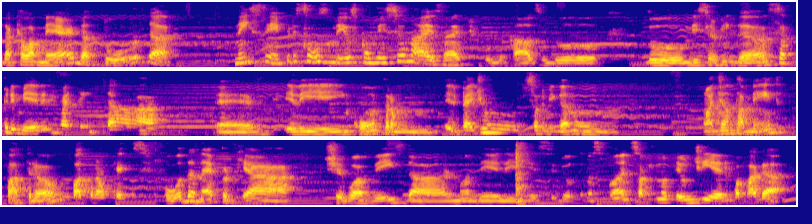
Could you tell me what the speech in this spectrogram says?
daquela merda toda, nem sempre são os meios convencionais, né? Tipo, no caso do, do Mr. Vingança, primeiro ele vai tentar. É, ele encontra um. Ele pede um, se eu não me engano, um, um adiantamento pro patrão. O patrão quer que se foda, né? Porque a, chegou a vez da irmã dele receber o transplante, só que não tem o dinheiro para pagar.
